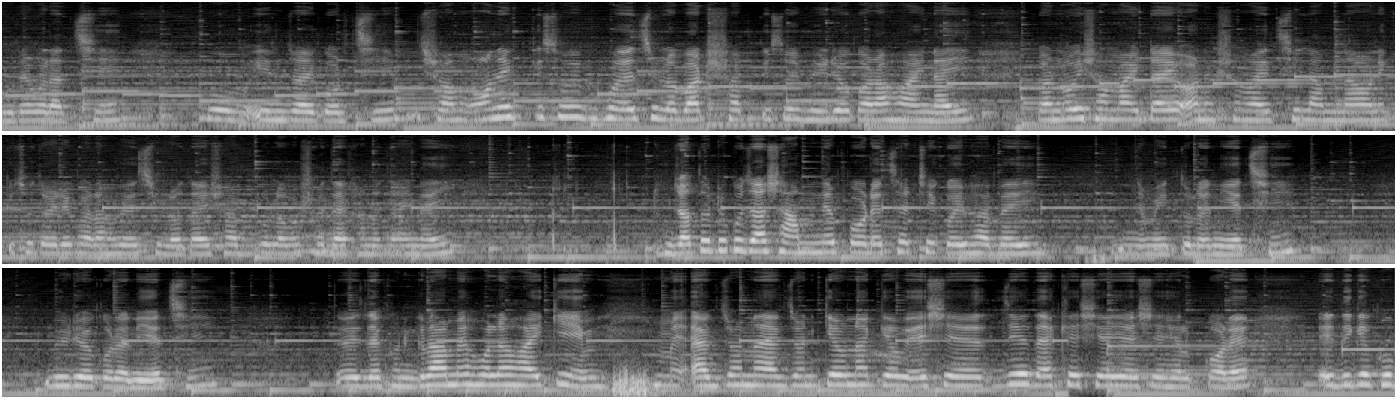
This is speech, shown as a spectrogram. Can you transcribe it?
ঘুরে বেড়াচ্ছি, খুব এনজয় করছি। সব অনেক কিছুই হয়েছিল বাট সব কিছুই ভিডিও করা হয় নাই। কারণ ওই সময়টায় অনেক সময় ছিলাম না, অনেক কিছু তৈরি করা হয়েছিল, তাই সবগুলো অবশ্যই দেখানো যায় নাই। যতটুকু যা সামনে পড়েছে, ঠিক ওইভাবেই আমি তুলে নিয়েছি ভিডিও করে নিয়েছি। তো এই দেখুন, গ্রামে হলে হয় কি একজন না একজন, কেউ না কেউ এসে যে দেখে সেই এসে হেল্প করে। এইদিকে খুব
